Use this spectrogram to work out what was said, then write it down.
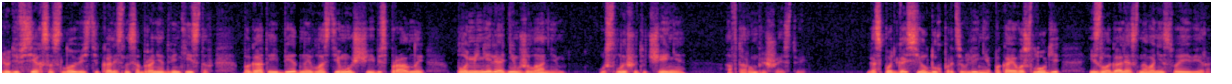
Люди всех сословий стекались на собрания адвентистов. Богатые и бедные, властимущие и бесправные пламенели одним желанием – услышать учение о втором пришествии. Господь гасил дух противления, пока его слуги излагали основания своей веры.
